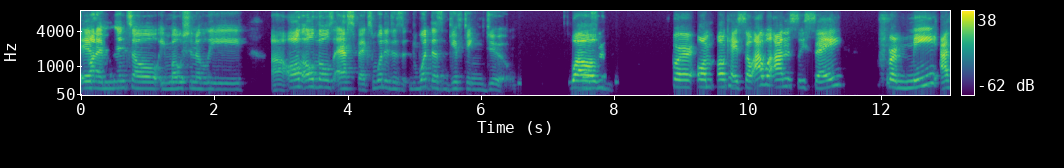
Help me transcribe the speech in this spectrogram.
if, on a mental, emotionally, uh, all all those aspects. What it is? What does gifting do? Well, for um, okay, so I will honestly say for me, I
